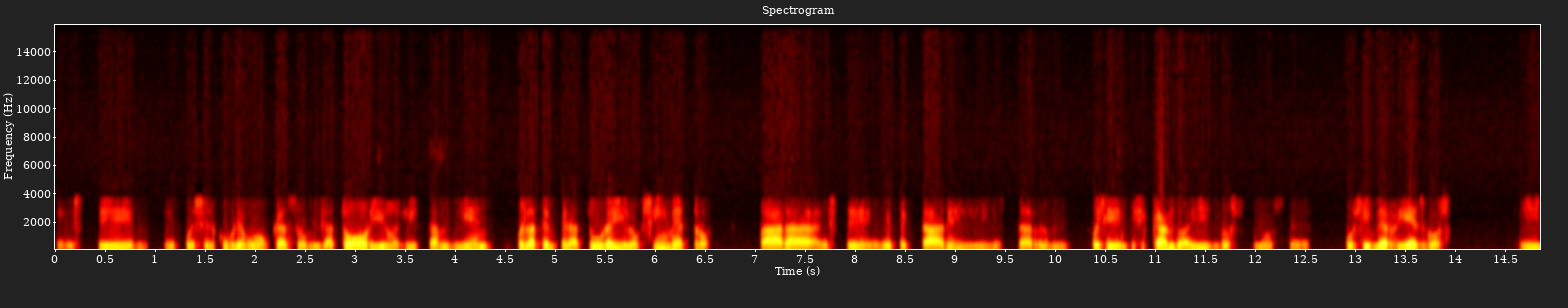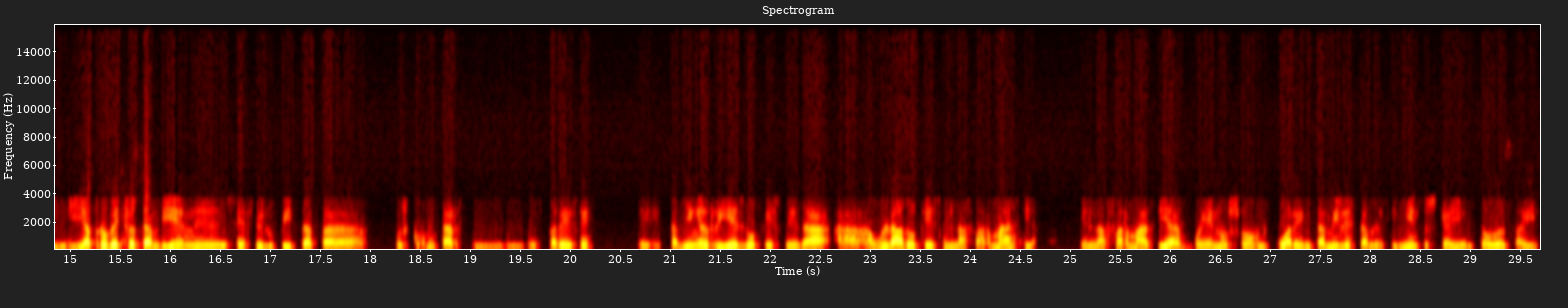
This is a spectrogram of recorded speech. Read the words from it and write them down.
este eh, pues el cubrebocas obligatorio y también pues la temperatura y el oxímetro para este detectar y estar pues identificando ahí los los eh, posibles riesgos. Y, y aprovecho también eh, Sergio y Lupita para pues comentar si les parece eh, también el riesgo que se da a, a, un lado que es en la farmacia. En la farmacia bueno son 40 mil establecimientos que hay en todo el país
